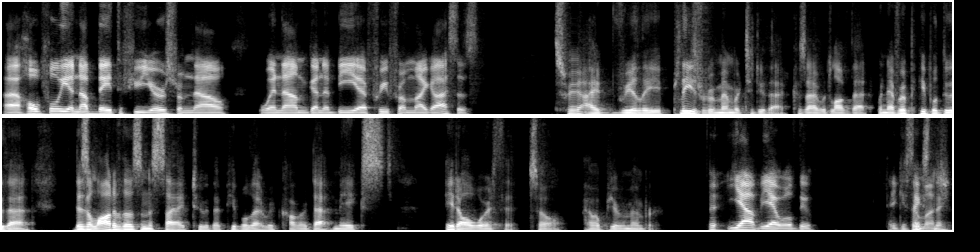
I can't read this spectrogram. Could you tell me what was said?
uh, hopefully an update a few years from now when I'm going to be uh, free from my glasses. Sweet. I really, please remember to do that because I would love that. Whenever people do that, there's a lot of those on the site too, that people that recover, that makes it all worth it. So I hope you remember. Uh, yeah, yeah, we'll do. Thank you so Thanks, much. Nick.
